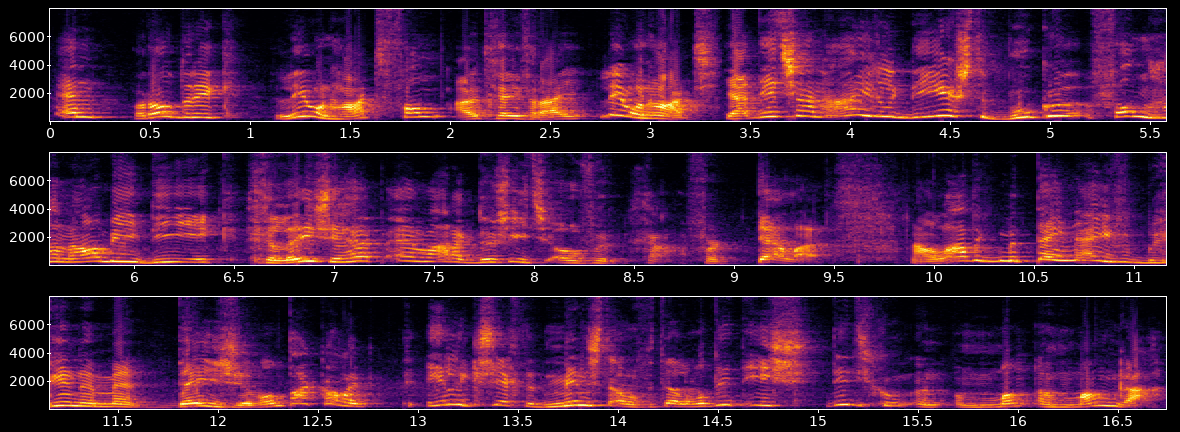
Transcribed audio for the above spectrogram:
en Roderick Leeuwenhart van uitgeverij Leeuwenhart. Ja, dit zijn eigenlijk de eerste boeken van Hanabi die ik gelezen heb en waar ik dus iets over ga vertellen. Nou, laat ik meteen even beginnen met deze, want daar kan ik eerlijk gezegd het minst over vertellen, want dit is, dit is gewoon een, manga.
